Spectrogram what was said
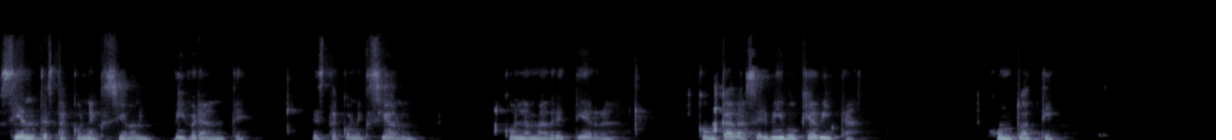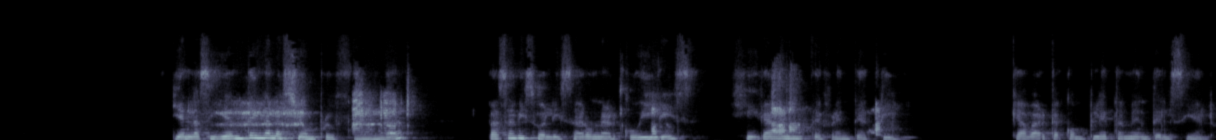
Siente esta conexión vibrante, esta conexión con la Madre Tierra, con cada ser vivo que habita junto a ti. Y en la siguiente inhalación profunda vas a visualizar un arco iris gigante frente a ti que abarca completamente el cielo.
